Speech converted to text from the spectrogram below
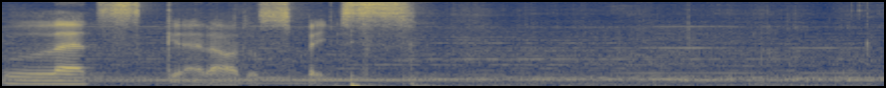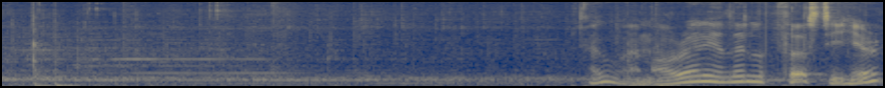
Let's get out of space. Little thirsty here.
